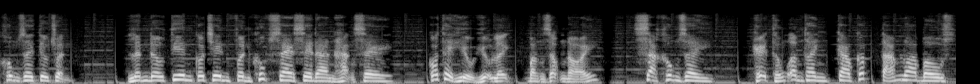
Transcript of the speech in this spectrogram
không dây tiêu chuẩn. Lần đầu tiên có trên phân khúc xe sedan hạng C, có thể hiểu hiệu lệnh bằng giọng nói, sạc không dây, hệ thống âm thanh cao cấp 8 loa Bose,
